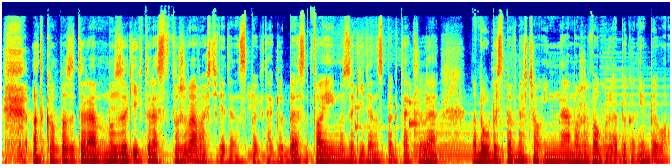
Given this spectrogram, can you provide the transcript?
od kompozytora muzyki, która stworzyła właściwie ten spektakl. Bez twojej muzyki ten spektakl no, byłby z pewnością inny, a może w ogóle by go nie było.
